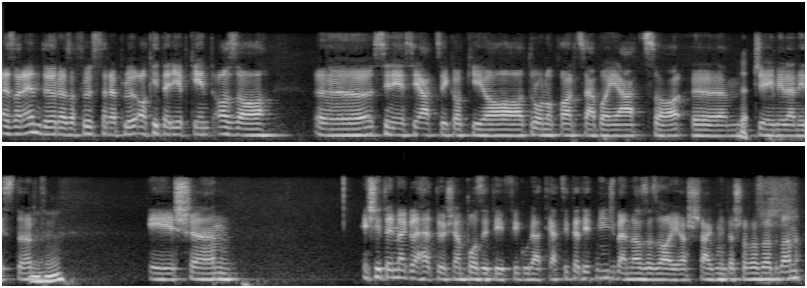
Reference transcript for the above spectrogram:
ez a rendőr, ez a főszereplő, akit egyébként az a ö, színész játszik, aki a trónok harcában játsza ö, Jamie Lannister-t, uh-huh. és ö, és itt egy meglehetősen pozitív figurát játszik, tehát itt nincs benne az az aljasság, mint a sorozatban,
